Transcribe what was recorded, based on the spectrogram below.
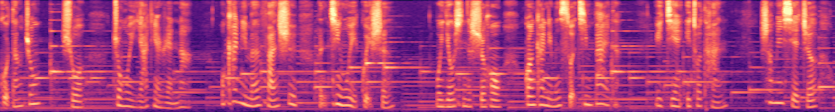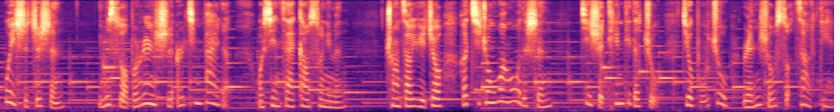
谷当中说：“众位雅典人呐，我看你们凡事很敬畏鬼神。”我游行的时候，观看你们所敬拜的，遇见一座坛，上面写着“卫士之神”，你们所不认识而敬拜的。我现在告诉你们，创造宇宙和其中万物的神，既是天地的主，就不住人手所造的殿，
